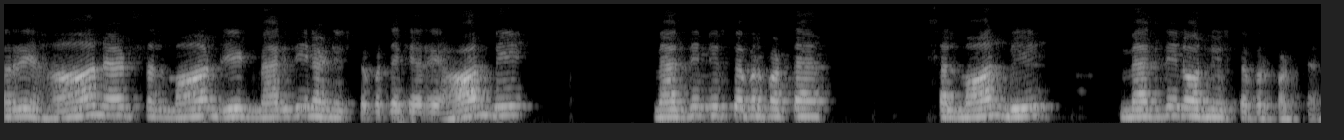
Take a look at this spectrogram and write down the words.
Rehan and Salman read magazine and newspaper. देखे रेहान भी मैगजीन न्यूज़पेपर पढ़ता है, सलमान भी मैगजीन और न्यूज़पेपर पढ़ता है।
